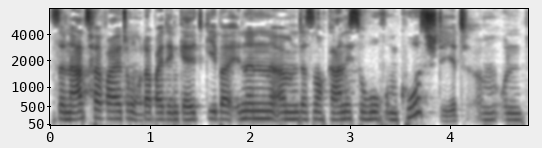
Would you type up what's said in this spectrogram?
Senatsverwaltung oder bei den GeldgeberInnen ähm, das noch gar nicht so hoch im Kurs steht. Ähm, und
